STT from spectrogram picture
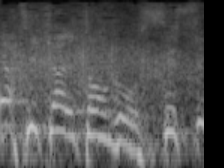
Vertical Tango, c'est sûr.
